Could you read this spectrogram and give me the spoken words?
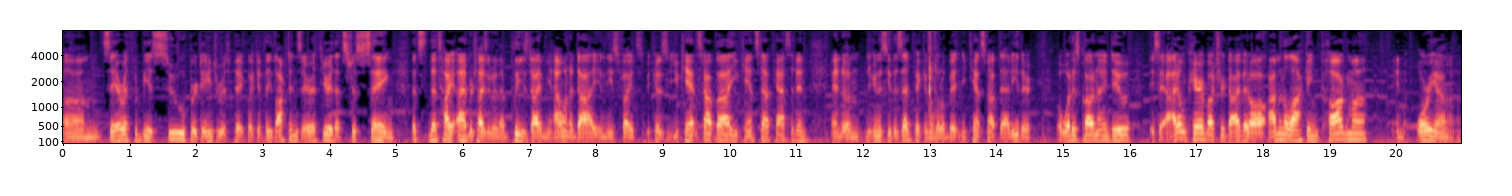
um, Xerath would be a super dangerous pick. Like if they locked in Xerath here, that's just saying that's that's how advertising to them. Please dive me. I want to die in these fights because you can't stop Vi, you can't stop Kassadin, and um, you're gonna see the Zed pick in a little bit, and you can't stop that either. But what does Cloud9 do? They say, I don't care about your dive at all. I'm gonna lock in Kog'Maw and Orianna.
